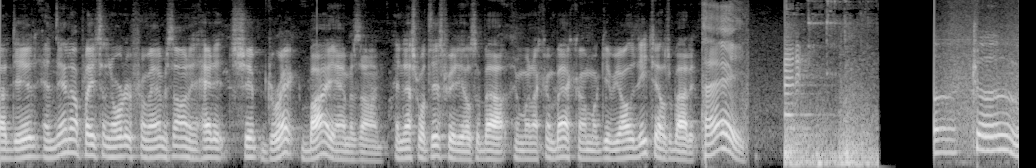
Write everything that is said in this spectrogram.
I did. And then I placed an order from Amazon and had it shipped direct by Amazon. And that's what this video is about. And when I come back, I'm going to give you all the details about it. Hey! Roger!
